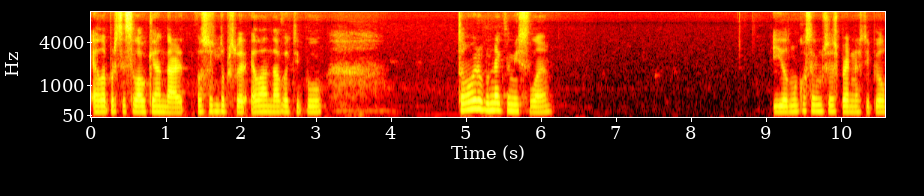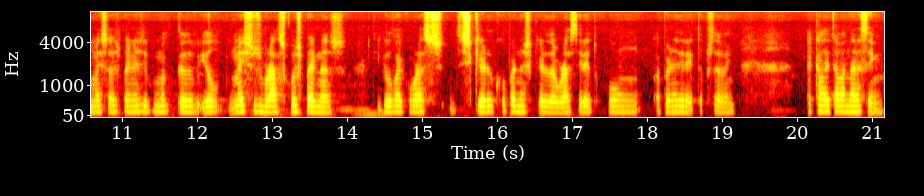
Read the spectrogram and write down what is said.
ela parecia sei lá o que andar. Vocês não estão a perceber, ela andava tipo. Estão a ver o boneco da Michelin? E ele não consegue mexer as pernas, tipo, ele mexe as pernas, tipo, uma, ele mexe os braços com as pernas. Tipo, ele vai com o braço esquerdo com a perna esquerda, o braço direito com a perna direita, percebem? A Kali estava a andar assim.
